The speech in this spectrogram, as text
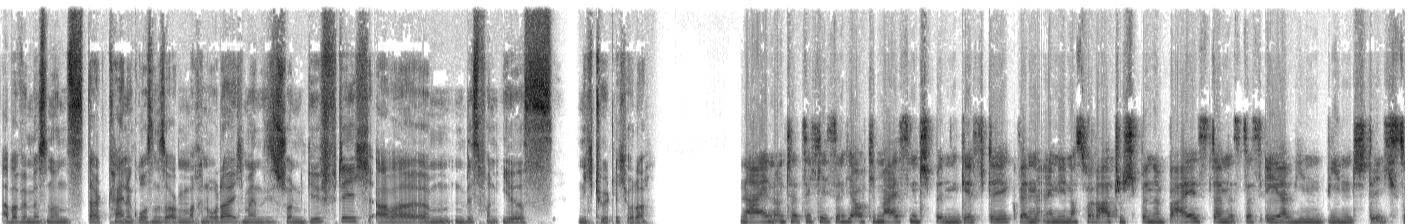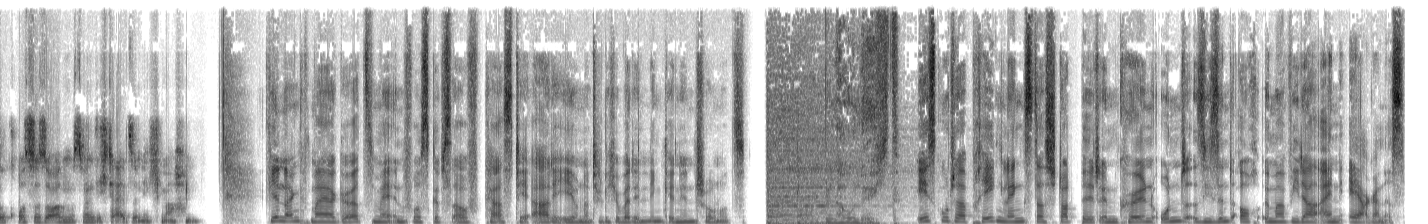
Aber wir müssen uns da keine großen Sorgen machen, oder? Ich meine, sie ist schon giftig, aber ähm, ein Biss von ihr ist nicht tödlich, oder? Nein, und tatsächlich sind ja auch die meisten Spinnen giftig. Wenn ein die Nosferatu-Spinne beißt, dann ist das eher wie ein Bienenstich. So große Sorgen muss man sich da also nicht machen. Vielen Dank, Maya Götz. Mehr Infos gibt's auf ksta.de und natürlich über den Link in den Shownotes. Blaulicht. E-Scooter prägen längst das Stadtbild in Köln und sie sind auch immer wieder ein Ärgernis.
